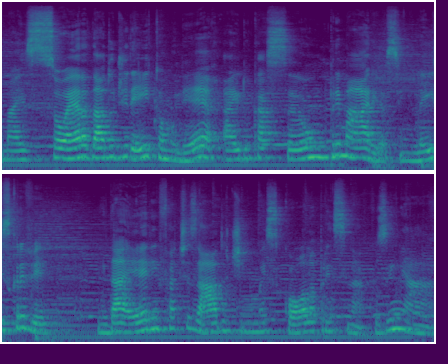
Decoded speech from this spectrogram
mas só era dado direito à mulher à educação primária, assim, ler e escrever. Ainda era enfatizado, tinha uma escola para ensinar a cozinhar,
